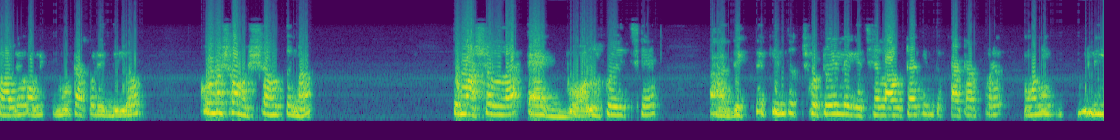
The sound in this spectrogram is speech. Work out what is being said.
তাহলে অনেক মোটা করে দিল, কোনো সমস্যা হতো না। তো মাসাল্লাহ এক বল হয়েছে। দেখতে কিন্তু ছোটই লেগেছে। লাউটা কিন্তু কাটার পরে অনেকগুলি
